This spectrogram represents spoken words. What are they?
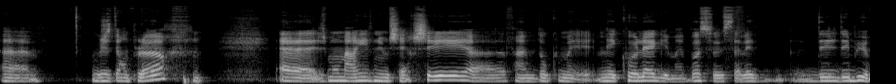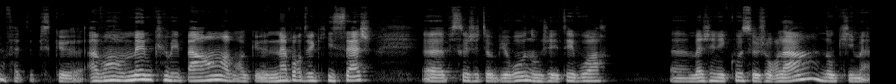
donc j'étais en pleurs. Euh, mon mari est venu me chercher. Euh, enfin, donc mes, mes, collègues et ma boss savaient dès le début en fait, puisque avant même que mes parents, avant que n'importe qui sache, euh, puisque j'étais au bureau, donc j'ai été voir euh, ma gynéco ce jour-là, donc qui m'a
